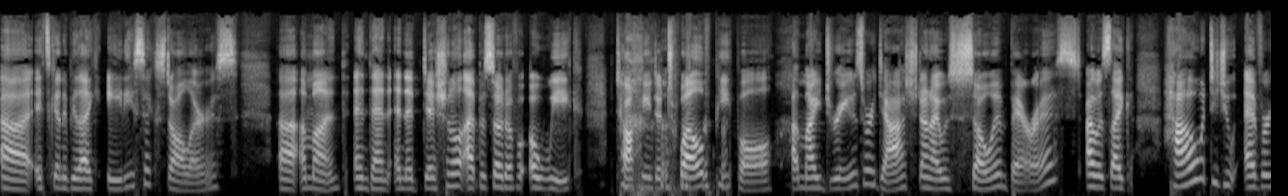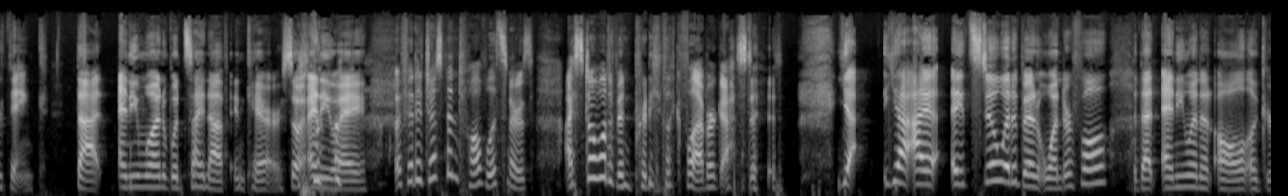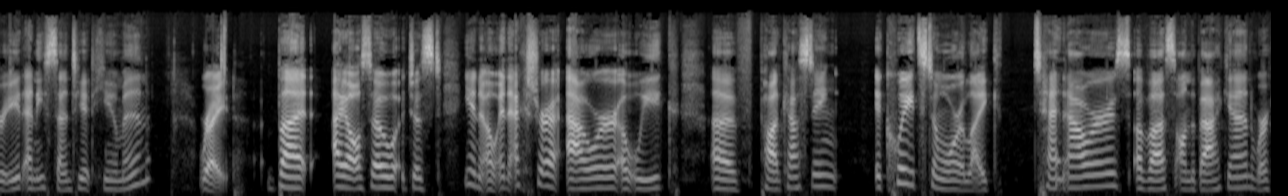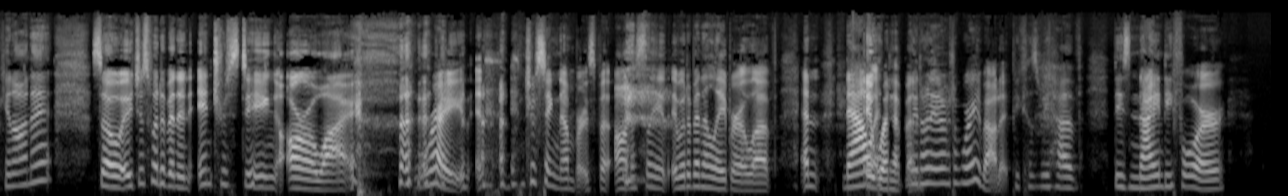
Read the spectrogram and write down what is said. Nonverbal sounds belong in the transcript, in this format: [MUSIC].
Uh, it's going to be like $86 uh, a month and then an additional episode of a week talking to [LAUGHS] 12 people. Uh, my dreams were dashed and I was so embarrassed. I was like, how did you ever think that anyone would sign up and care? So, anyway, [LAUGHS] If it had just been 12 listeners, I still would have been pretty like flabbergasted. [LAUGHS] yeah, Yeah, I it still would have been wonderful that anyone at all agreed, any sentient human. Right. But I also just, you know, an extra hour a week of podcasting equates to more like 10 hours of us on the back end working on it. So it just would have been an interesting [LAUGHS] ROI. Right. [LAUGHS] [LAUGHS] Interesting numbers, but honestly, it, would have been a labor of love. And now It would have we don't even have to worry about it because we have these 94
